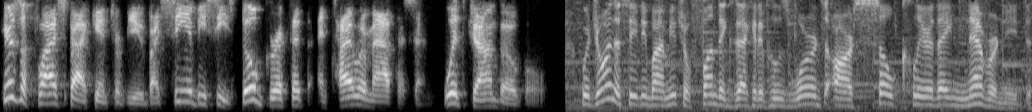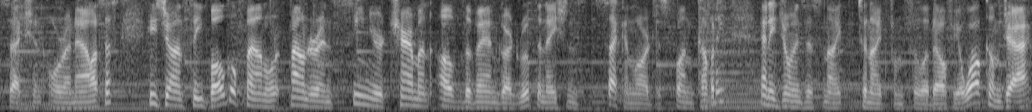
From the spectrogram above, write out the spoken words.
Here's a flashback interview by CNBC's Bill Griffith and Tyler Mathisen with John Bogle. We're joined this evening by a mutual fund executive whose words are so clear they never need dissection or analysis. He's John C. Bogle, founder and senior chairman of the Vanguard Group, the nation's second largest fund company, and he joins us tonight, tonight from Philadelphia. Welcome, Jack.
